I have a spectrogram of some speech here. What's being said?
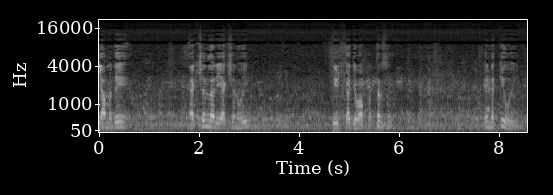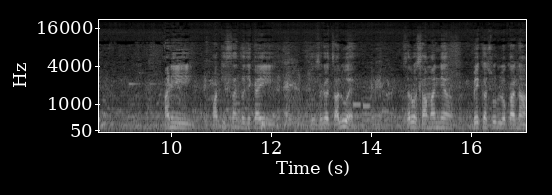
यामध्ये ॲक्शनला रिॲक्शन होईल. ईट का जवाब पत्थर से हे नक्की होईल. आणि पाकिस्तानचं जे काही हे सगळं चालू आहे सर्वसामान्य बेकसूर लोकांना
